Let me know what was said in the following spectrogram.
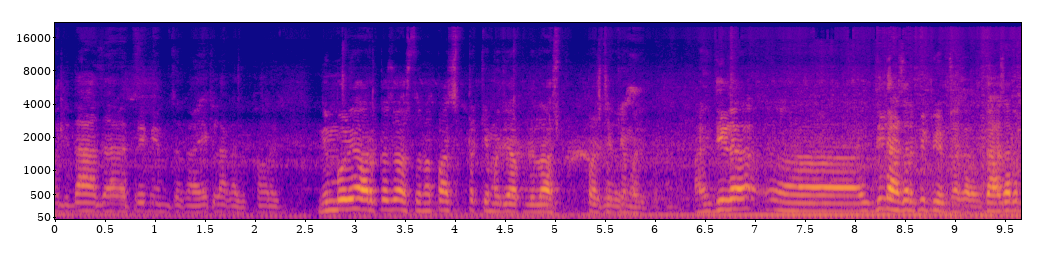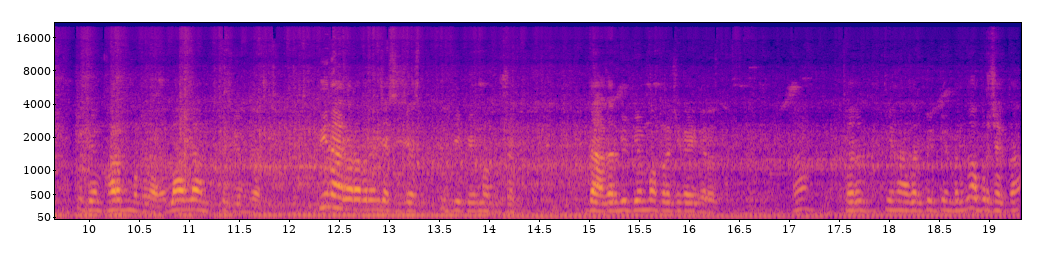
मध्ये दहा हजार प्रीमियमचं का एक लाखाचं फवारायचं निंबोळी अर्क जो असतो ना पाच टक्केमध्ये आपल्याला असतो पाच टक्केमध्ये. आणि दीड अं, दीड हजार पी पी एमचा करायचा. दहा हजार पी पी एम फार मोठं झालं. लांब लांब पी पी एम जास्त तीन हजारापर्यंत जास्तीत जास्त पी पी एम वापरू शकतो. दहा हजार पी पी एम वापरायची काही गरज नाही. हां? तर तीन हजार पी पी एमपर्यंत वापरू शकता.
